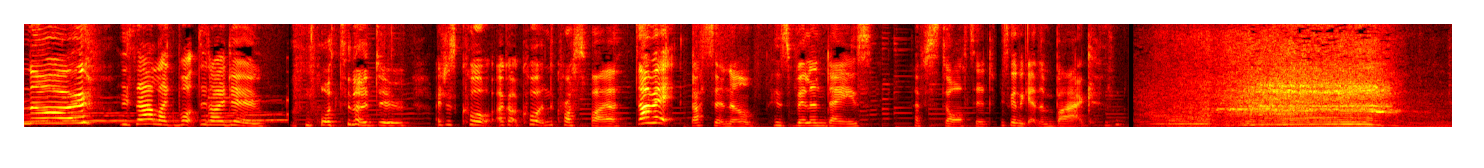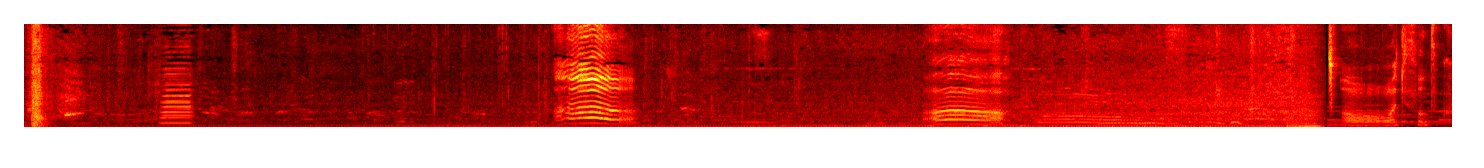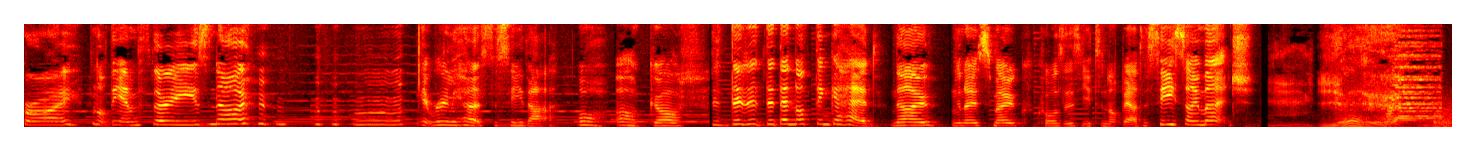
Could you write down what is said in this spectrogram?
no. Is that like, what did I do? what did I do? I just caught, I got caught in the crossfire. Damn it. That's it now. His villain days have started. He's gonna get them back. Not the M3s, no. it really hurts to see that. Oh, oh gosh. Did, did, did they not think ahead? No. You know, smoke causes you to not be able to see so much. Mm, yeah.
